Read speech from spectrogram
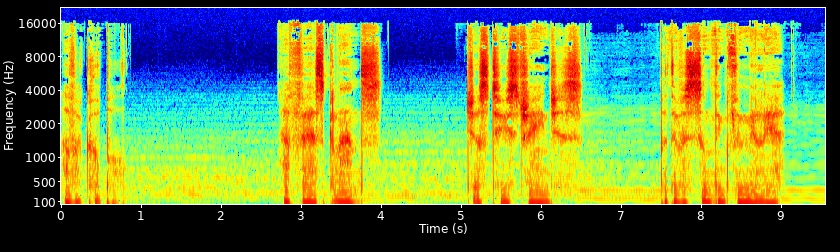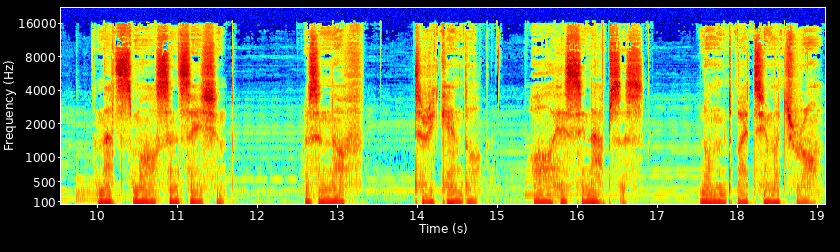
of a couple. At first glance, just two strangers, but there was something familiar, and that small sensation was enough to rekindle all his synapses numbed by too much rum.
